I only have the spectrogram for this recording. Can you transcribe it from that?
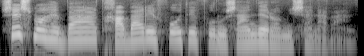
شش ماه بعد خبر فوت فروشنده را می شنوند.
